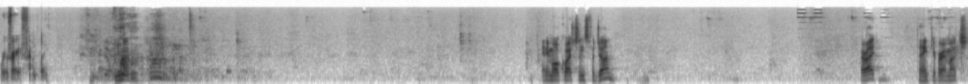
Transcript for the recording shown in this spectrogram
We're very friendly. Any more questions for John? All right. Thank you very much.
